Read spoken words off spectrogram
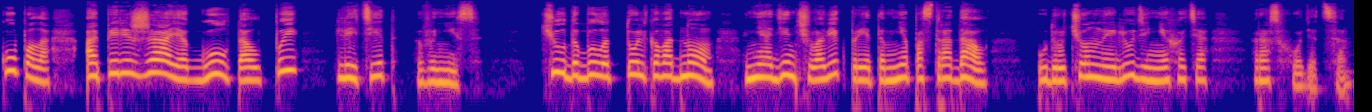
купола, опережая гул толпы, летит вниз. Чудо было только в одном — ни один человек при этом не пострадал. Удрученные люди нехотя расходятся.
